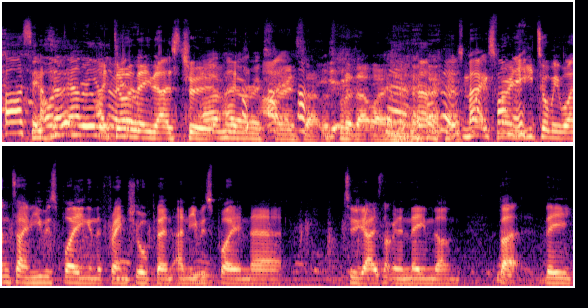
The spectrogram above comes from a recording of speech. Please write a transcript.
pass it on that down really- the I don't end. think that's true. I've never experienced that. Let's put it that way. It was Max quite Murray, he told me one time he was playing in the French Open and he was playing uh, two guys, not going to name them, but they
